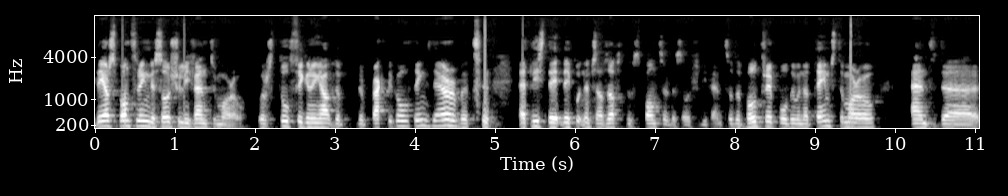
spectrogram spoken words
they are sponsoring the social event tomorrow. We're still figuring out the, the practical things there, but at least they, they put themselves up to sponsor the social event. So the boat trip we'll do in the Thames tomorrow, and the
